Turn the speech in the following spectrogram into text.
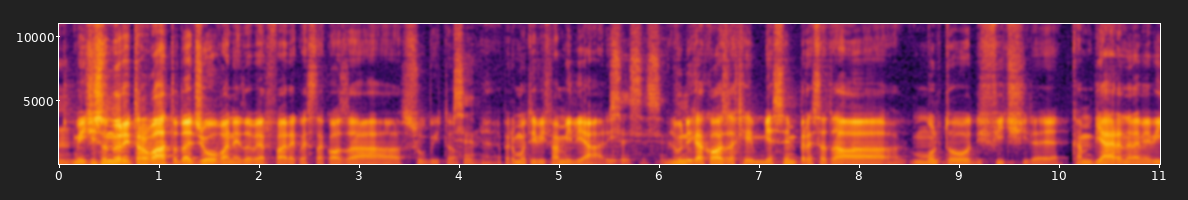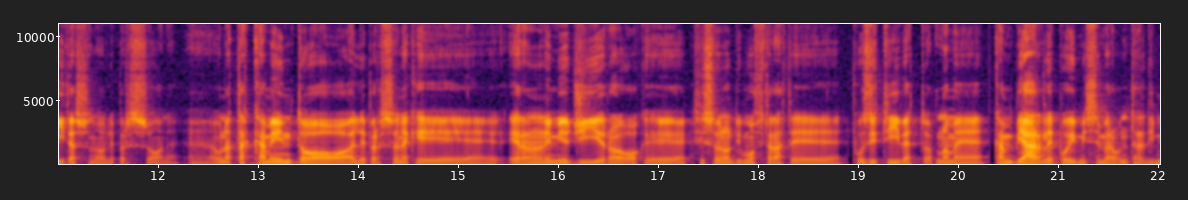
Mm. Mi ci sono ritrovato da giovane a dover fare questa cosa subito Sì. eh, per motivi familiari. Sì, sì. L'unica cosa che mi è sempre stata molto difficile cambiare nella mia vita sono le persone. Eh, un attaccamento alle persone che erano nel mio giro, che si sono dimostrate positive attorno a me. Cambiarle poi mi sembrava un tradimento,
